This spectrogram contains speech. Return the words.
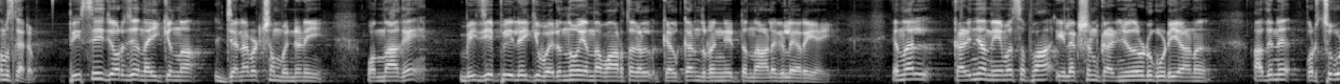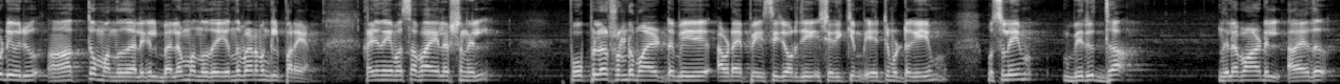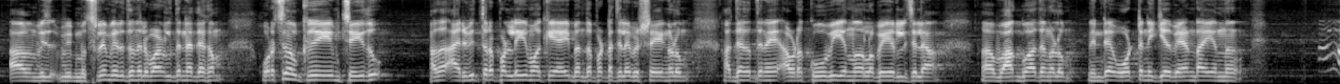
നമസ്കാരം. P C George നയിക്കുന്ന ജനപക്ഷ മുന്നണി ഒന്നാകെ ബി ജെ പിയിലേക്ക് വരുന്നു എന്ന വാർത്തകൾ കേൾക്കാൻ തുടങ്ങിയിട്ട് നാളുകളേറെയായി എന്നാൽ കഴിഞ്ഞ നിയമസഭാ ഇലക്ഷൻ കഴിഞ്ഞതോടുകൂടിയാണ് അതിന് കുറച്ചുകൂടി ഒരു ആക്കം വന്നത് അല്ലെങ്കിൽ ബലം വന്നത് എന്ന് വേണമെങ്കിൽ പറയാം. കഴിഞ്ഞ നിയമസഭാ ഇലക്ഷനിൽ പോപ്പുലർ ഫ്രണ്ടുമായിട്ട് ബി അവിടെ പി സി ജോർജ് ശരിക്കും ഏറ്റുമുട്ടുകയും മുസ്ലിം വിരുദ്ധ നിലപാടിൽ അതായത് മുസ്ലിം വിരുദ്ധ നിലപാടിൽ തന്നെ അദ്ദേഹം ഉറച്ചു നിൽക്കുകയും ചെയ്തു. അത് അരുവിത്ര പള്ളിയുമൊക്കെയായി ബന്ധപ്പെട്ട ചില വിഷയങ്ങളും അദ്ദേഹത്തിനെ അവിടെ കൂവി എന്നുള്ള പേരിൽ ചില വാഗ്വാദങ്ങളും നിന്റെ വോട്ടെനിക്ക് വേണ്ട എന്ന്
